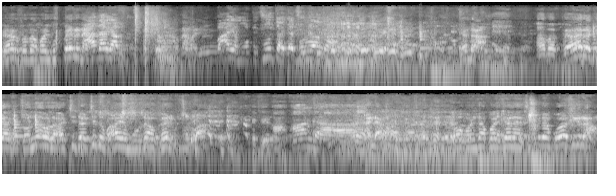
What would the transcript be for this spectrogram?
பேர். சொல்றா பாய் உன் பேர் என்ன? வாய மூட்டு சூத்தாஜா சொல்லுவாங்க. ஏண்டா? அவ பேரை கேட்க சொன்னா அவளை அடிச்சுட்டு அடிச்சுட்டு வாயை மூடுதான் அவ பேர் சொல்லுவா ஒழுங்கா போய் கேளு சீக்கிரம் போ சீக்கிரம்.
